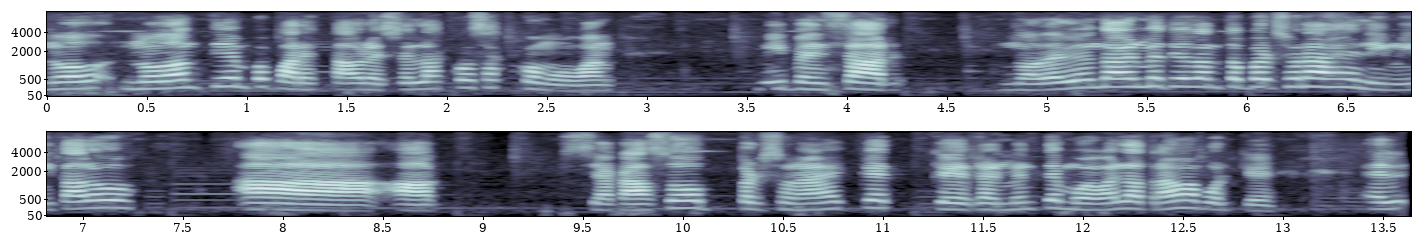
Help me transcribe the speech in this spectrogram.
no, no dan tiempo para establecer las cosas como van. Ni pensar, no debieron de haber metido tantos personajes, limítalo a, a, si acaso, personajes que, que realmente muevan la trama, porque el,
